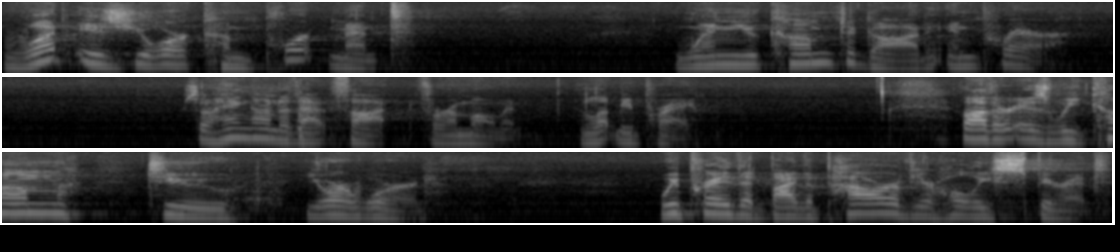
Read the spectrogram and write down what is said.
what is your comportment when you come to God in prayer? So hang on to that thought for a moment and let me pray. Father, as we come to your word, we pray that by the power of your Holy Spirit,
